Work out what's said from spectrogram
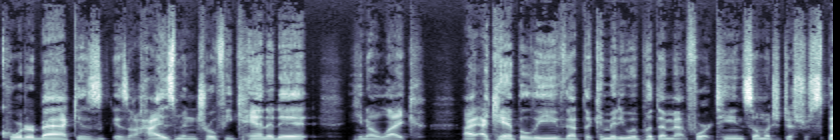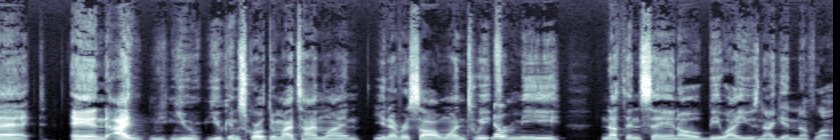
quarterback is is a Heisman trophy candidate. You know, like I, I can't believe that the committee would put them at 14. So much disrespect. And I, you, you can scroll through my timeline. You never saw one tweet nope. from me, nothing saying, "Oh, BYU's not getting enough love."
